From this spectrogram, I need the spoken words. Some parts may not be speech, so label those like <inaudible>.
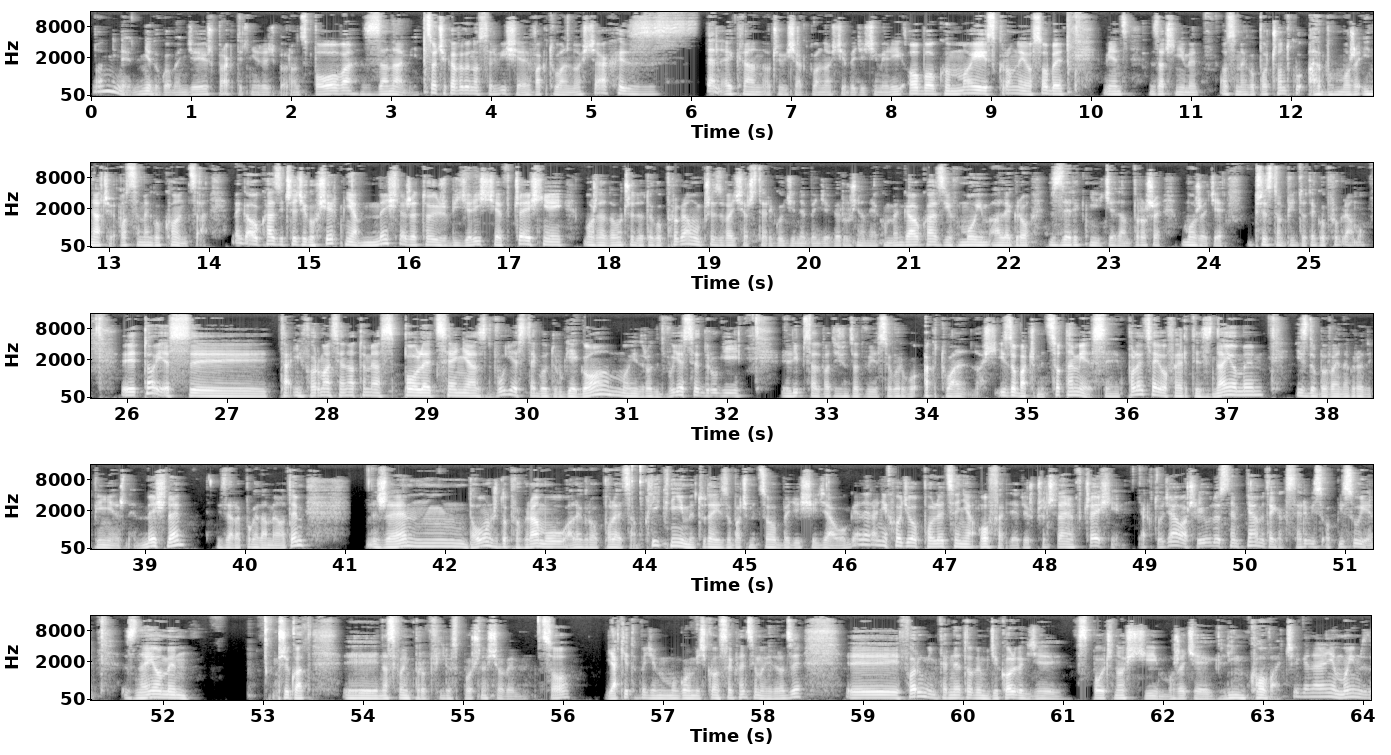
no niedługo będzie już praktycznie rzecz biorąc połowa za nami. Co ciekawego na serwisie w aktualnościach z ten ekran oczywiście aktualności będziecie mieli obok mojej skromnej osoby, więc zacznijmy od samego początku, albo może inaczej, od samego końca. Mega okazji 3 sierpnia, myślę, że to już widzieliście wcześniej, można dołączyć do tego programu przez 24 godziny, będzie wyróżniony jako mega okazję w moim Allegro, zerknijcie tam proszę, możecie przystąpić do tego programu. Y, to jest y, ta informacja, natomiast polecenia z 22, moi drodzy, 22 lipca 2020 roku. Aktualność. I zobaczmy co tam jest polecaj oferty znajomym i zdobywaj nagrody pieniężne. Myślę, i zaraz pogadamy o tym, że mm, dołącz do programu Allegro Polecam. Kliknijmy tutaj i zobaczmy, co będzie się działo. Generalnie chodzi o polecenia ofert. Ja to już przeczytałem wcześniej, jak to działa, czyli udostępniamy, tak jak serwis opisuje, znajomym przykład y, na swoim profilu społecznościowym. Co Jakie to będzie mogło mieć konsekwencje, moi drodzy? Yy, forum internetowym, gdziekolwiek, gdzie w społeczności możecie linkować. Czyli generalnie moim,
